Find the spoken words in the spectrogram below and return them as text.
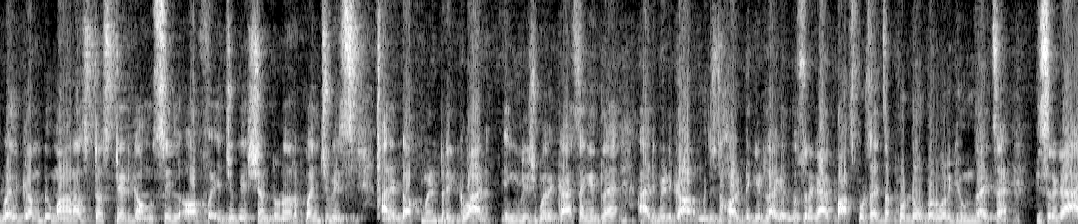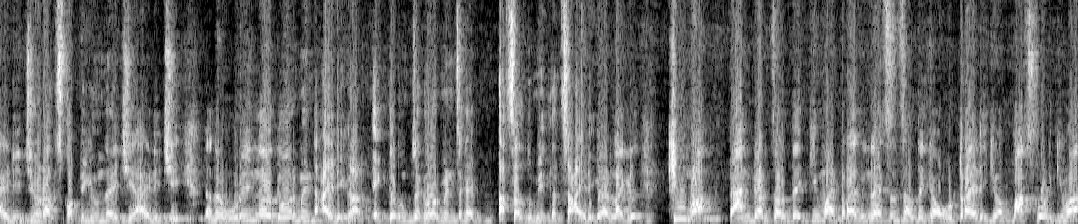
welcome to Maharashtra state council of education दोन हजार पंचवीस. आणि डॉक्युमेंट रिक्वायर्ड इंग्लिशमध्ये. काय सांगितलंय? ऍडमिट कार्ड म्हणजे हॉल तिकीट लागेल. दुसरं काय? पासपोर्ट साईजचा फोटो बरोबर घेऊन जायचा आहे तिसरं काय? आयडी झेरॉक्स कॉपी घेऊन जायची आयडीची त्यानंतर ओरिजिनल गव्हर्नमेंट आयडी कार्ड एक तर तुमचं गव्हर्नमेंटचं काय असाल तुम्ही त्याचं आयडी कार्ड लागेल. किंवा पॅन कार्ड चालतंय किंवा ड्रायव्हिंग लायसन्स चालतंय किंवा वोटर आयडी किंवा पासपोर्ट किंवा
